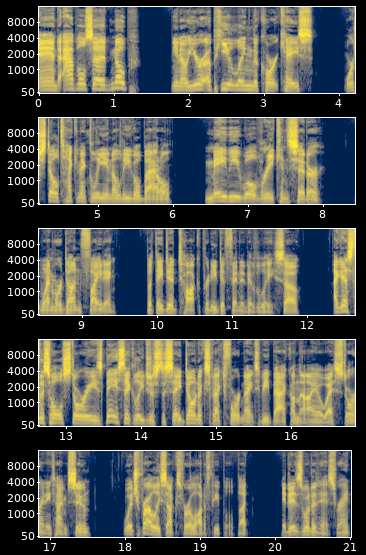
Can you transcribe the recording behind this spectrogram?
And Apple said, nope. You know, you're appealing the court case. We're still technically in a legal battle. Maybe we'll reconsider when we're done fighting. But they did talk pretty definitively. So I guess this whole story is basically just to say don't expect Fortnite to be back on the iOS store anytime soon, which probably sucks for a lot of people, but it is what it is, right?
